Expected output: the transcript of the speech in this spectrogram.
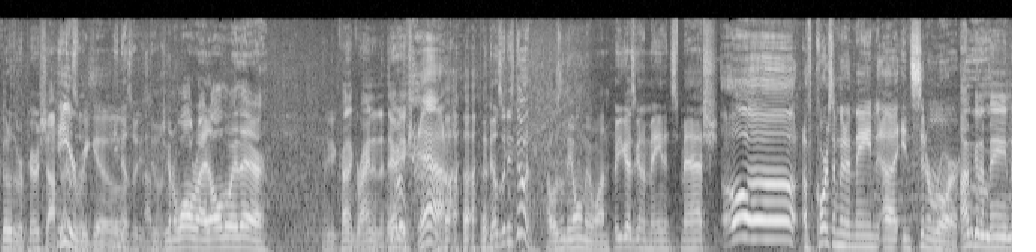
go to the repair shop. Here we go. He knows what he's I'm doing. just gonna wall ride all the way there. You're kind of grinding it. There you go. Yeah. He knows what he's doing. I wasn't the only one. Are you guys gonna main and smash? oh, of course I'm gonna main uh, Incineroar. I'm gonna main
